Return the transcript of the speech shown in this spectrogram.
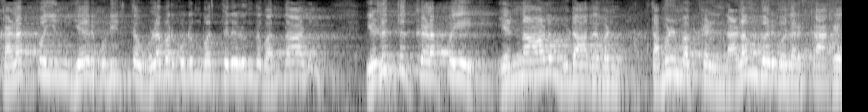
கலப்பையும் ஏர்பிடித்த உழவர் குடும்பத்திலிருந்து வந்தாலும் எழுத்துக் கலப்பையை என்னாலும் விடாதவன் தமிழ் மக்கள் நலம் பெறுவதற்காக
